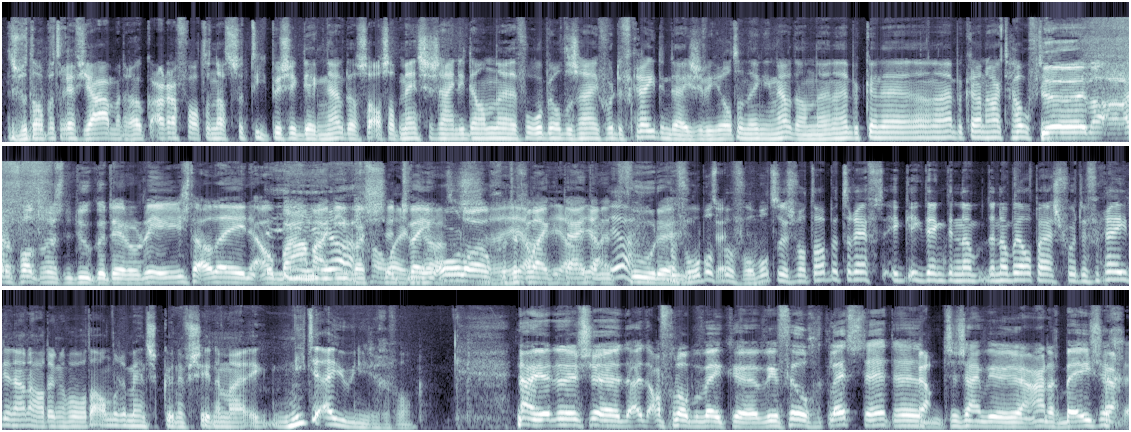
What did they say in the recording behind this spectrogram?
Dus wat dat betreft, ja, maar er ook Arafat en dat soort types. Ik denk, nou, dat, als dat mensen zijn die dan eh, voorbeelden zijn voor de vrede in deze wereld... dan denk ik, nou, dan, eh, dan, heb, ik een, dan heb ik een hard hoofd. Nee, maar Arafat was natuurlijk een terrorist. Alleen Obama Ja, die was alleen, twee ja, oorlogen tegelijkertijd ja, aan het voeren. Bijvoorbeeld, bijvoorbeeld. Dus wat dat betreft, ik, ik denk de, No- de Nobelprijs voor de Vrede... nou, dan had ik nog wel wat andere mensen kunnen verzinnen... maar ik, niet de EU in ieder geval. Nou ja, er is eh, de afgelopen week eh, weer veel gekletst. Hè. De- Ze zijn weer aardig bezig. Ja.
